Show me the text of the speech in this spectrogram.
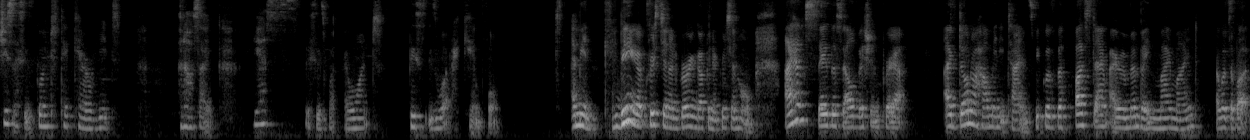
Jesus is going to take care of it. And I was like, yes, this is what I want this is what I came for. I mean, being a Christian and growing up in a Christian home, I have said the salvation prayer I don't know how many times because the first time I remember in my mind, I was about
